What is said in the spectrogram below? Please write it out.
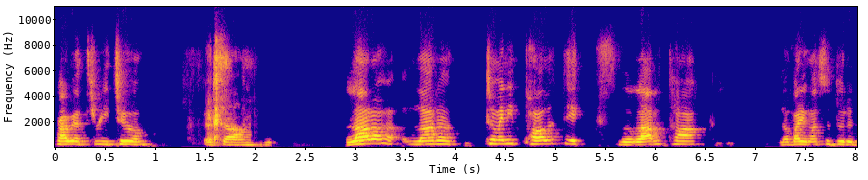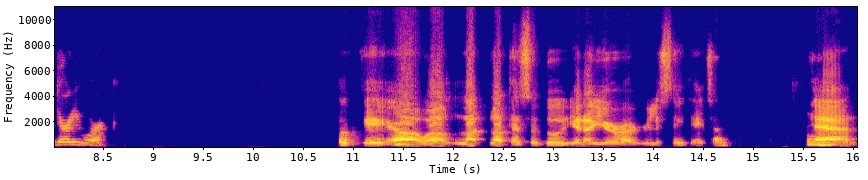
probably a three too. It's um, lot of lot of too many politics, a lot of talk. Nobody wants to do the dirty work. Okay, uh, well, lot, lot has to do, you know, you're a real estate agent Mhm. and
